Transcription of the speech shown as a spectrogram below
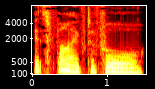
It's five to four.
